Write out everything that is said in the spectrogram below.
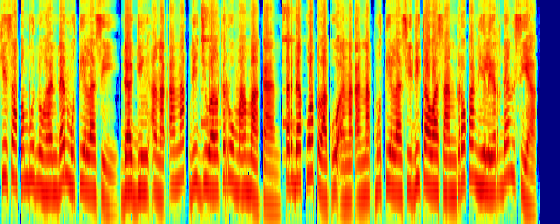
Kisah pembunuhan dan mutilasi, daging anak-anak dijual ke rumah makan, terdakwa pelaku anak-anak mutilasi di kawasan Rokan Hilir dan Siak.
